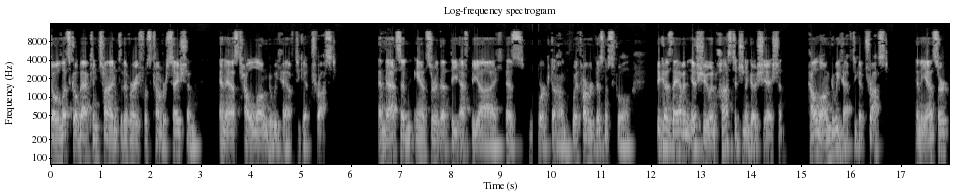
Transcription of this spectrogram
So let's go back in time to the very first conversation and ask how long do we have to get trust? And that's an answer that the FBI has worked on with Harvard Business School because they have an issue in hostage negotiation. How long do we have to get trust? And the answer,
